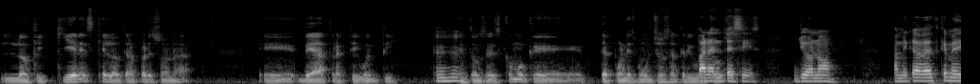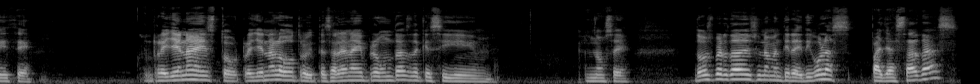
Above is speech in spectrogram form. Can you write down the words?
lo que quieres que la otra persona eh, vea atractivo en ti. Entonces, como que te pones muchos atributos. Paréntesis, yo no. A mí cada vez que me dice, rellena esto, rellena lo otro, y te salen ahí preguntas de que si, no sé, dos verdades y una mentira. Y digo las payasadas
